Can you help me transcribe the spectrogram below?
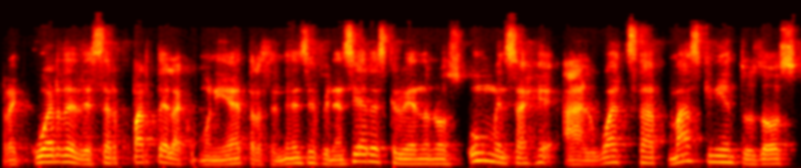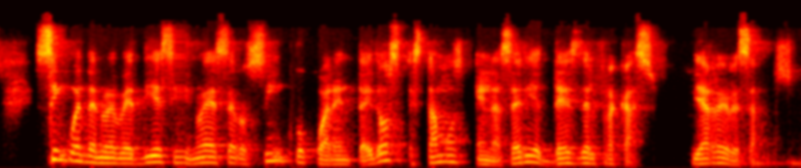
recuerde de ser parte de la comunidad de trascendencia financiera escribiéndonos un mensaje al WhatsApp más 502 59 19 05 42. Estamos en la serie Desde el Fracaso. Ya regresamos.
